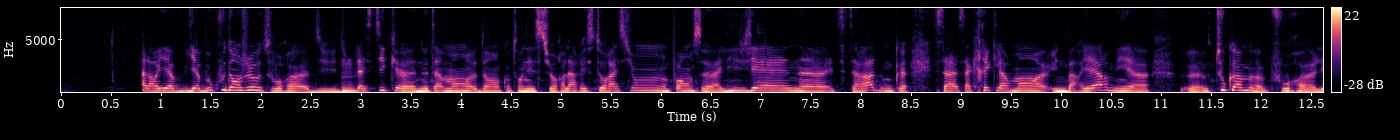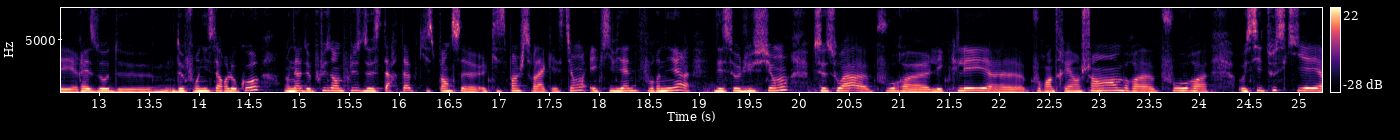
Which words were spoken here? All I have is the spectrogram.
Alors, il y, a, beaucoup d'enjeux autour euh, du, mmh. plastique, euh, notamment euh, quand on est sur la restauration, on pense à l'hygiène, etc. Donc, ça, crée clairement une barrière, mais tout comme pour les réseaux de, fournisseurs locaux, on a de plus en plus de startups qui se, qui se penchent sur la question et qui viennent fournir des solutions, que ce soit pour les clés pour entrer en chambre, pour aussi tout ce qui est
